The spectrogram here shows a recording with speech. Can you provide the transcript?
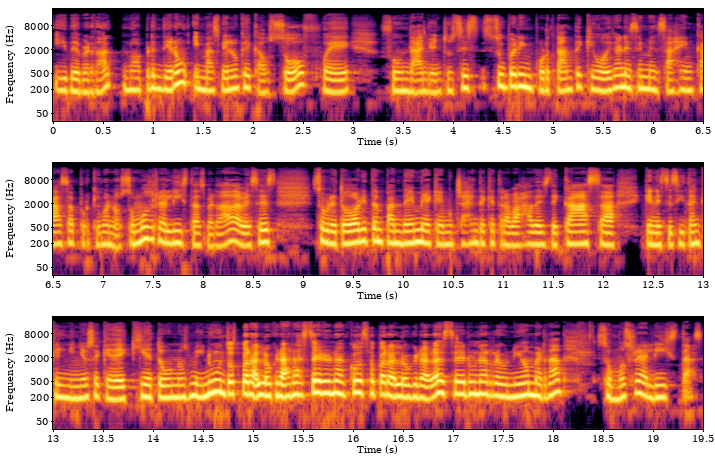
y de verdad no aprendieron y más bien lo que causó fue, fue un daño. Entonces, súper importante que oigan ese mensaje en casa porque, bueno, somos realistas, ¿verdad? A veces, sobre todo ahorita en pandemia, que hay mucha gente que trabaja desde casa, que necesitan que el niño se quede quieto unos minutos para lograr hacer una cosa, para lograr hacer una reunión, ¿verdad? Somos realistas,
